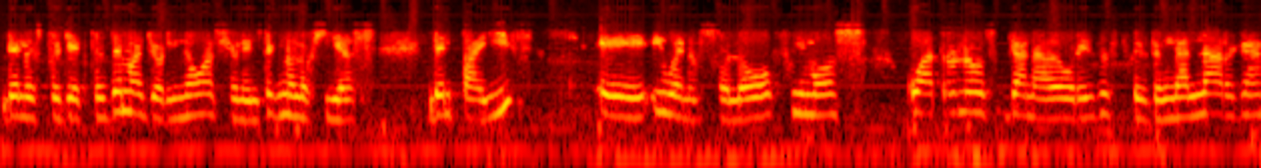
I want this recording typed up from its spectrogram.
de los proyectos de mayor innovación en tecnologías del país. Eh, y bueno, solo fuimos cuatro los ganadores después de una larga,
